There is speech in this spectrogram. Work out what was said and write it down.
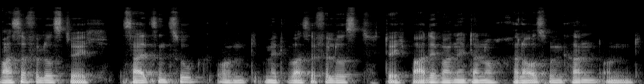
Wasserverlust durch Salzentzug und mit Wasserverlust durch Badewanne dann noch herausholen kann. Und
